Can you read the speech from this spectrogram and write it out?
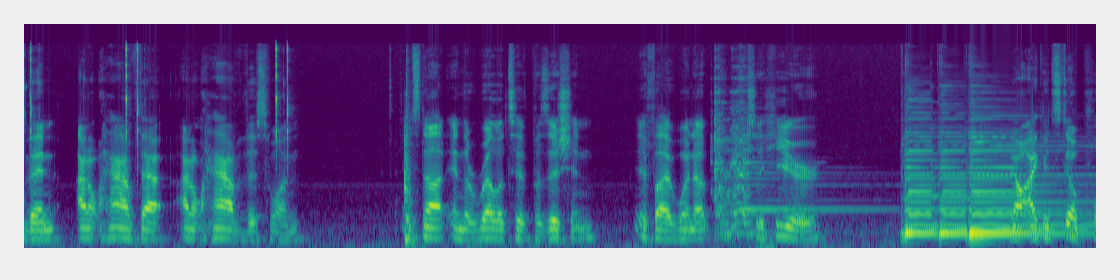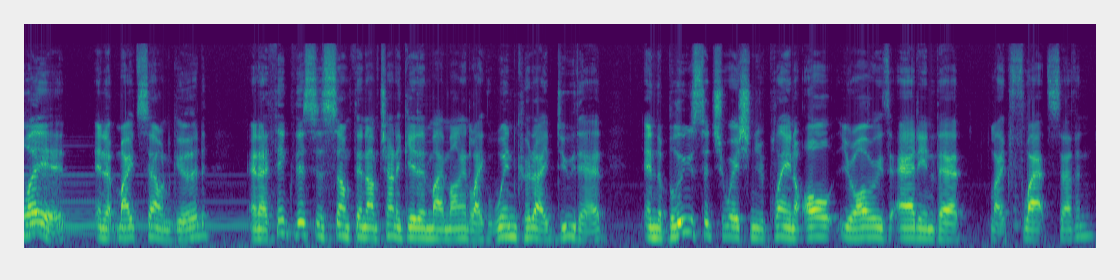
then I don't have that. I don't have this one. It's not in the relative position. If I went up to here, now I could still play it and it might sound good. And I think this is something I'm trying to get in my mind, like when could I do that? In the blues situation, you're playing all, you're always adding that like flat seven.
